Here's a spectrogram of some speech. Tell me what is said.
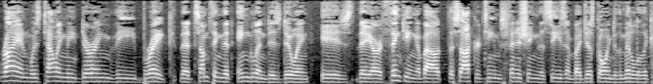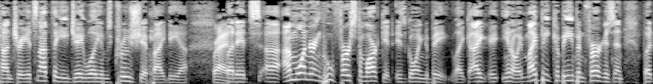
Ryan was telling me during the break that something that England is doing is they are thinking about the soccer teams finishing the season by just going to the middle of the country. It's not the Jay Williams cruise ship idea, Right. But it's uh, I'm wondering who first to market is going to be. Like I, you know, it might be Khabib and Ferguson, but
